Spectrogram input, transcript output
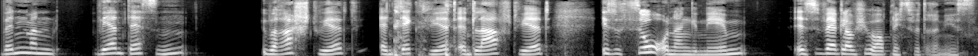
wenn man währenddessen überrascht wird, entdeckt wird, entlarvt wird, ist es so unangenehm. Es wäre, glaube ich, überhaupt nichts für Drinis.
